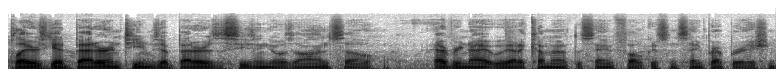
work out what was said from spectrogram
players get better and teams get better as the season goes on. So every night we got to come out with the same focus and same preparation.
